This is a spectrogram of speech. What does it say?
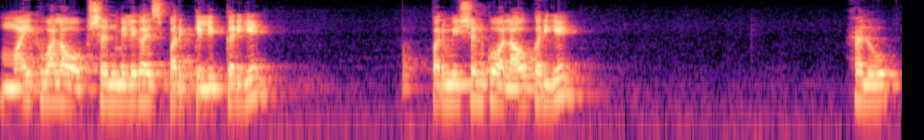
माइक वाला ऑप्शन मिलेगा, इस पर क्लिक करिए। परमिशन को अलाउ करिए। हेलो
